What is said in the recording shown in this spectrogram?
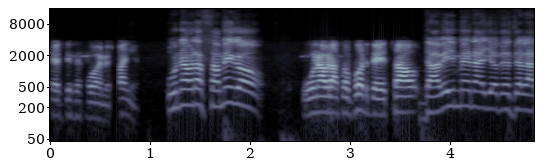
es que se juegue en España. Un abrazo, amigo. Un abrazo fuerte, chao. David Menayo desde la,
